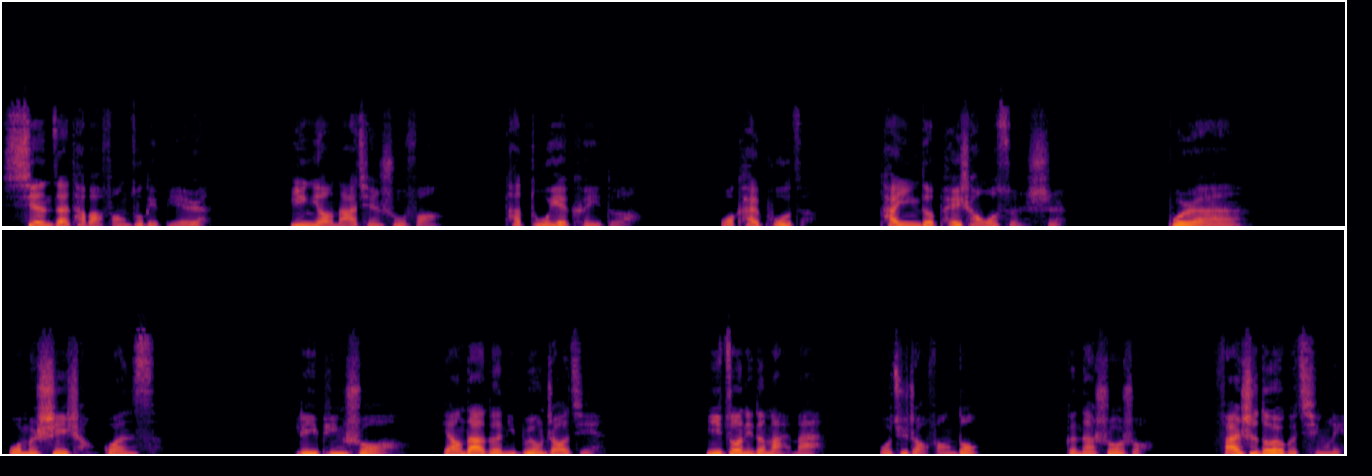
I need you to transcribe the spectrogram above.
现在他把房租给别人，硬要拿钱赎房，他赌也可以得。我开铺子，他应得赔偿我损失，不然我们是一场官司。李平说：“杨大哥，你不用着急，你做你的买卖，我去找房东，跟他说说，凡事都有个情理。”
